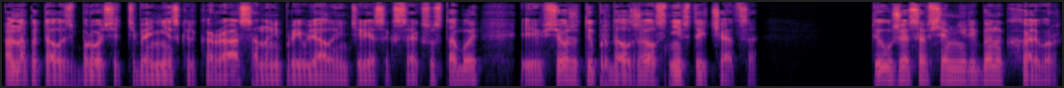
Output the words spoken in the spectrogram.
Она пыталась бросить тебя несколько раз, она не проявляла интереса к сексу с тобой, и все же ты продолжал с ней встречаться. Ты уже совсем не ребенок, Хальвар.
